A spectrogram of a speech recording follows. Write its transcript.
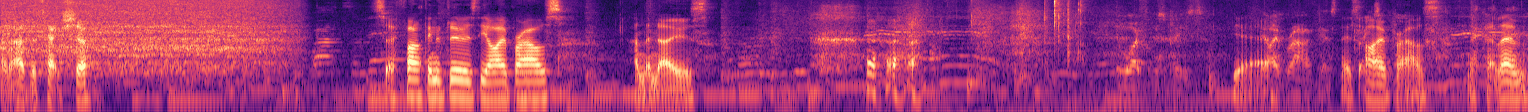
And add the texture. So final thing to do is the eyebrows and the nose. The wife was pleased. The Yeah, eyebrow against those face. eyebrows. Look at them.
